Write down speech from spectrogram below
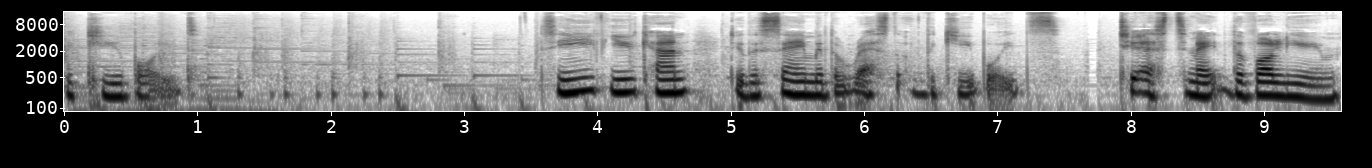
the cuboid. See if you can do the same with the rest of the cuboids to estimate the volume.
